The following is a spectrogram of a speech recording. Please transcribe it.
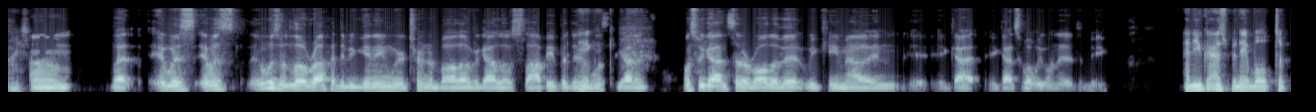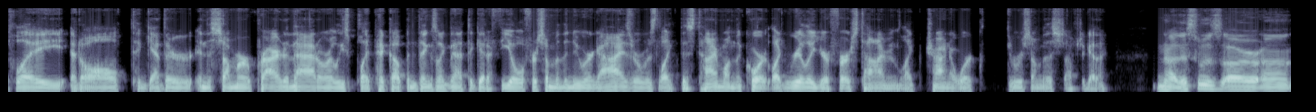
Nice. Um, but it was it was it was a little rough at the beginning. We were turning the ball over, got a little sloppy, but then once we got in, once we got into the roll of it, we came out and it, it got it got to what we wanted it to be. Had you guys been able to play at all together in the summer prior to that, or at least play pickup and things like that to get a feel for some of the newer guys, or was like this time on the court like really your first time like trying to work through some of this stuff together? No, this was our uh,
